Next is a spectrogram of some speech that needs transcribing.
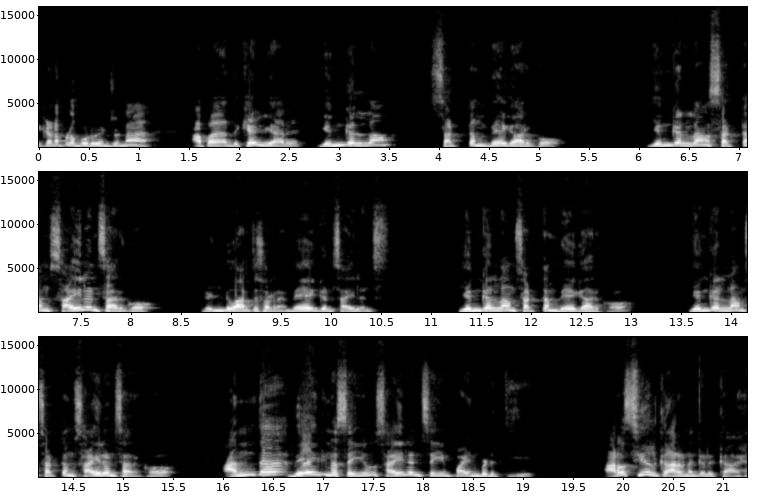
கிடப்பில் போடுவேன்னு சொன்னால் அப்போ அந்த கேள்வி யார்? எங்கெல்லாம் சட்டம் வேகாக இருக்கோ எங்கெல்லாம் சட்டம் சைலன்ஸாக இருக்கோ ரெண்டு வார்த்தை சொல்கிறேன் வேக் அண்ட் சைலன்ஸ் எங்கெல்லாம் சட்டம் வேகாக இருக்கோ எங்கெல்லாம் சட்டம் சைலன்ஸாக இருக்கோ அந்த வேக்னஸையும் சைலன்ஸையும் பயன்படுத்தி அரசியல் காரணங்களுக்காக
